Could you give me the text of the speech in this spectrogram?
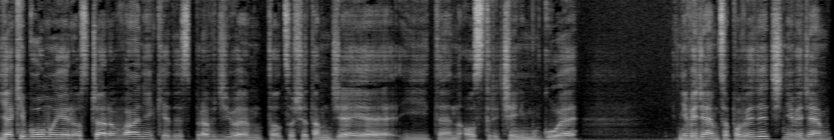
Jakie było moje rozczarowanie, kiedy sprawdziłem to, co się tam dzieje i ten ostry cień mgły. Nie wiedziałem, co powiedzieć, nie wiedziałem,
